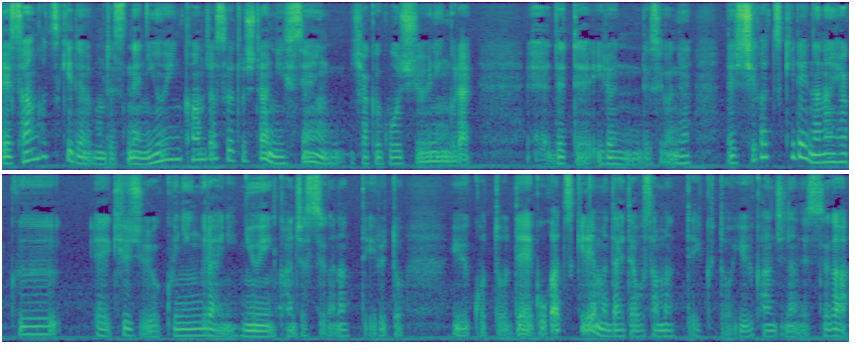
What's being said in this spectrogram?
で3月期でもですね入院患者数としては2150人ぐらい、えー、出ているんですよね。で4月期で796人ぐらいに入院患者数がなっているということで5月期でまあ大体収まっていくという感じなんですが、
